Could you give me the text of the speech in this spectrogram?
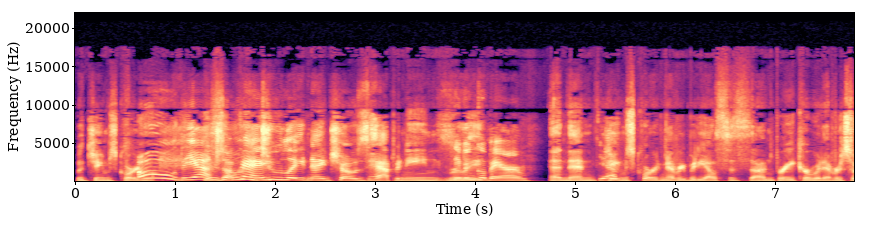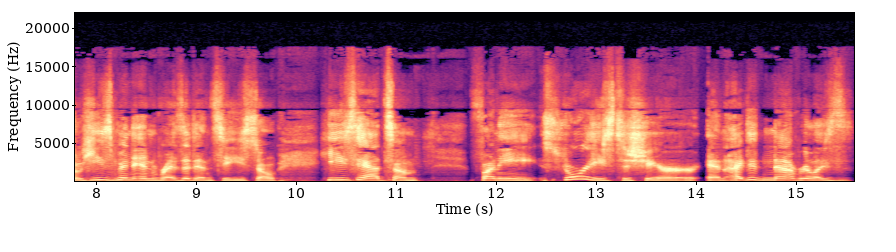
with James Corden. Oh, yes, There's only two late night shows happening. Stephen really, Colbert. and then Yep. James Corden. Everybody else is on break or whatever. So he's been in residency. So he's had some funny stories to share. And I did not realize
